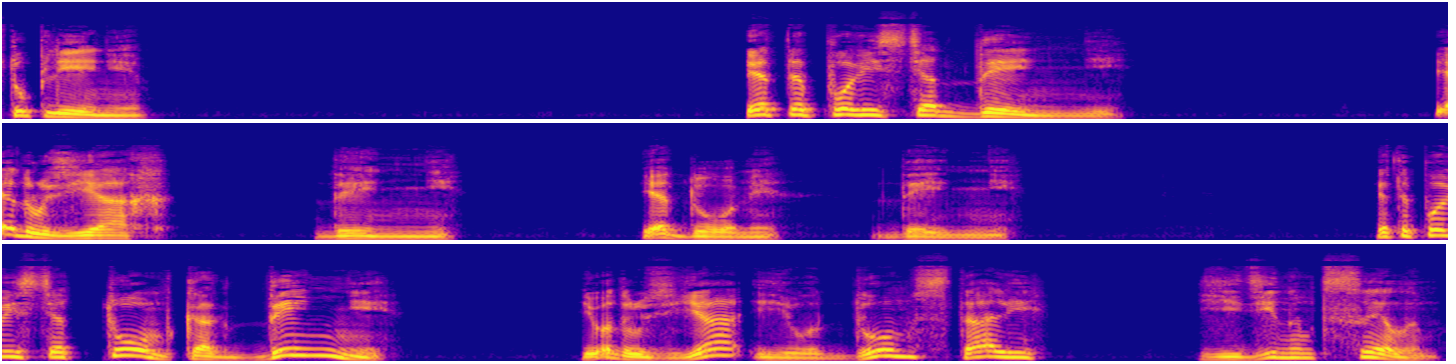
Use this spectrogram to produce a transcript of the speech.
Вступление. Это повесть о Денни. И о друзьях Денни. И о доме Денни. Это повесть о том, как Денни, его друзья и его дом стали единым целым.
